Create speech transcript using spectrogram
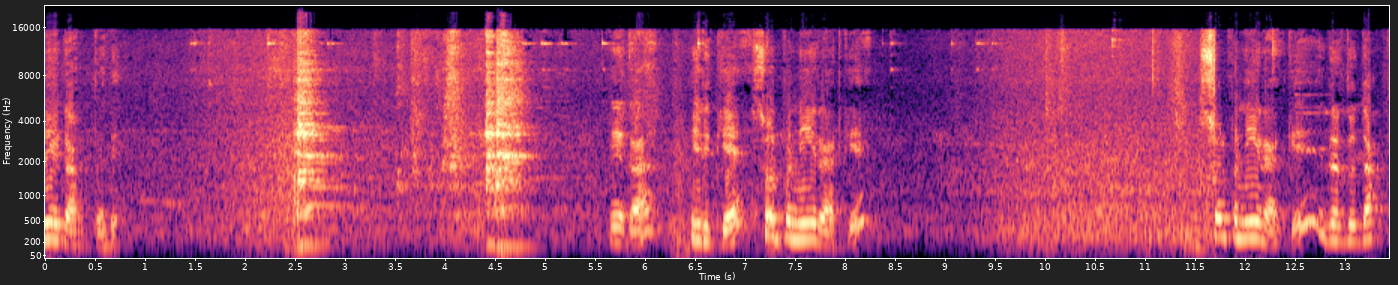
ಬೇಗ ಆಗ್ತದೆ. ಈಗ ಇದಕ್ಕೆ ಸ್ವಲ್ಪ ನೀರು ಹಾಕಿ, ಸ್ವಲ್ಪ ನೀರು ಹಾಕಿ ಇದರದ್ದು ದಪ್ಪ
